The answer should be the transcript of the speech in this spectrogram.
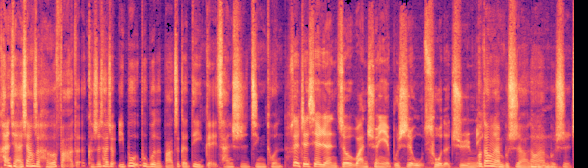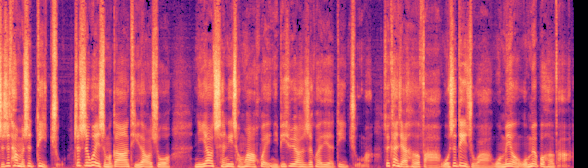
看起来像是合法的，可是他就一步一步步的把这个地给蚕食鲸吞。所以这些人就完全也不是五错的居民。哦，当然不是啊，当然不是，嗯、只是他们是地主。这是为什么？刚刚提到说，你要成立重化会，你必须要是这块地的地主嘛。所以看起来合法啊，我是地主啊，我没有我没有不合法啊。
